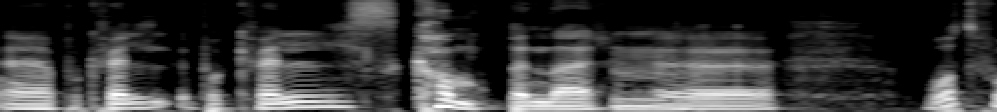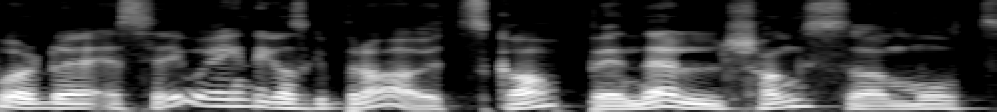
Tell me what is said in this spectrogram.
Eh, på, kveld, på kveldskampen der. Mm. Eh, Watford jeg ser jo egentlig ganske bra ut. Skaper en del sjanser mot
